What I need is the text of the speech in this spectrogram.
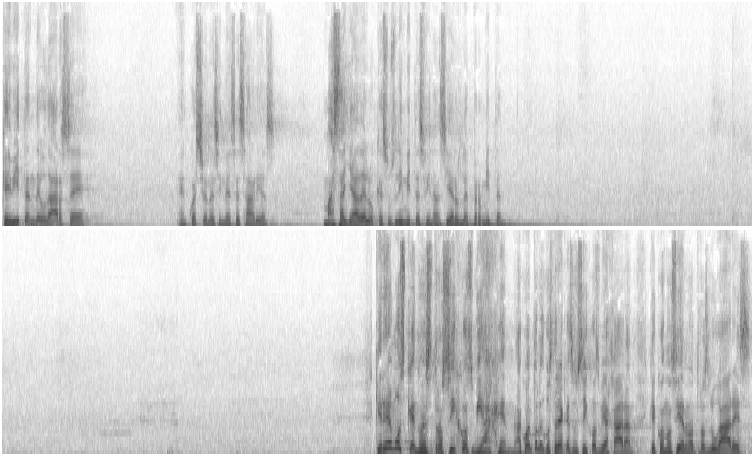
¿Que evita endeudarse en cuestiones innecesarias? Más allá de lo que sus límites financieros le permiten. Queremos que nuestros hijos viajen. ¿A cuánto les gustaría que sus hijos viajaran, que conocieran otros lugares?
